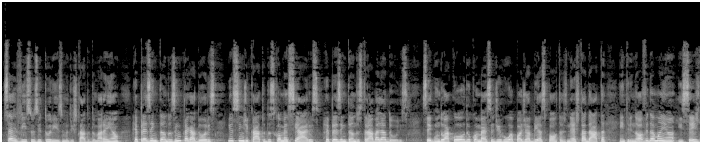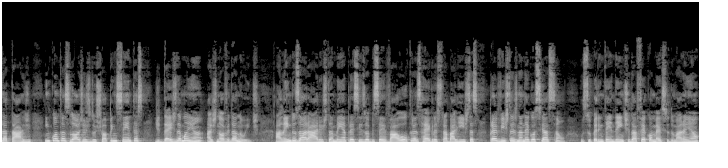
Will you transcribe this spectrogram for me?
Serviços e Turismo do Estado do Maranhão, representando os empregadores, e o Sindicato dos Comerciários, representando os trabalhadores. Segundo o acordo, o comércio de rua pode abrir as portas nesta data entre 9 da manhã e 6 da tarde, enquanto as lojas dos shopping centers de 10 da manhã às 9 da noite. Além dos horários, também é preciso observar outras regras trabalhistas previstas na negociação. O superintendente da FEComércio do Maranhão,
